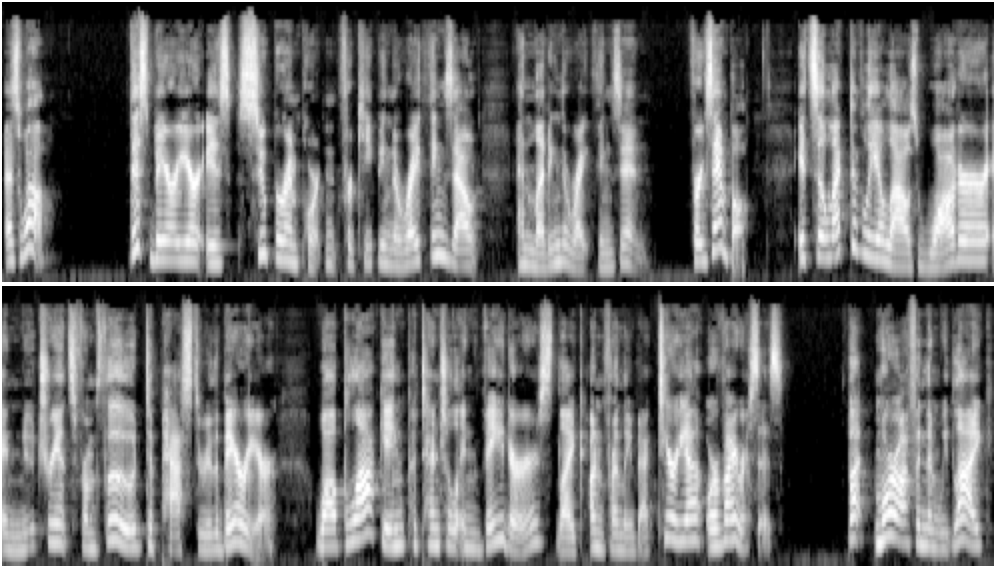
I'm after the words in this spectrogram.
as well. This barrier is super important for keeping the right things out and letting the right things in. For example, it selectively allows water and nutrients from food to pass through the barrier, while blocking potential invaders like unfriendly bacteria or viruses. But more often than we'd like,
